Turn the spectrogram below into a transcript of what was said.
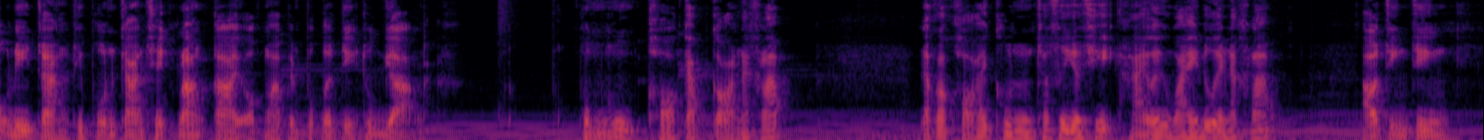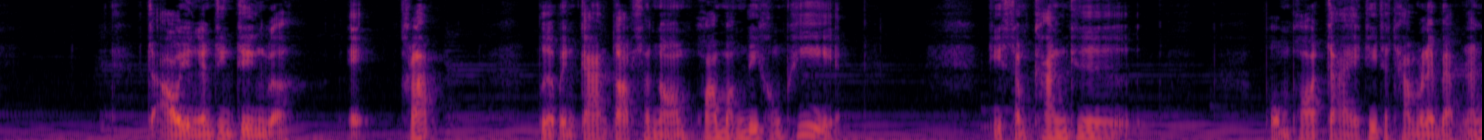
คดีจังที่ผลการเช็คร่างกายออกมาเป็นปกติทุกอย่าง ผมต้องขอกลับก่อนนะครับ แล้วก็ขอให้คุณทัศโยชิหายไวๆด้วยนะครับ เอาจริง ๆ จะเอาอย่างนั้นจริง ๆ เหรอ เอ๊ะครับ เพื่อเป็นการตอบสนองความหวังดีของพี่ ที่สำคัญคือ ผมพอใจที่จะทำอะไรแบบนั้น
